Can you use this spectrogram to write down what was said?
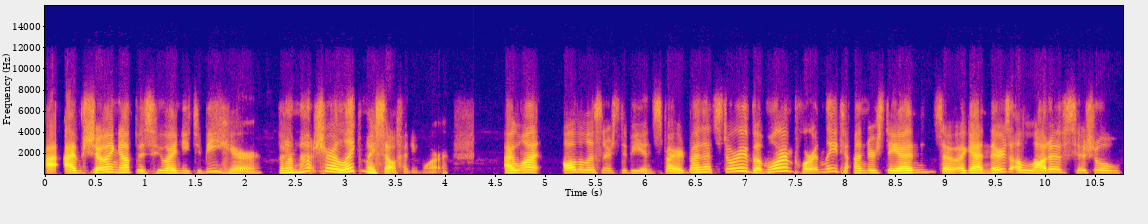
I, I'm showing up as who I need to be here, but I'm not sure I like myself anymore. I want all the listeners to be inspired by that story, but more importantly, to understand. So, again, there's a lot of social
